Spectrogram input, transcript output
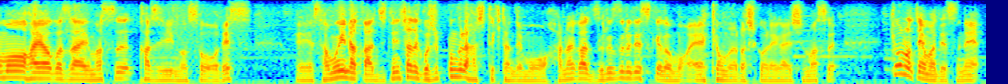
うもおはようございます。カジのそうです。えー寒い中、自転車で50分ぐらい走ってきたんで、もう鼻がズルズルですけども、えー今日もよろしくお願いします。今日のテーマですね、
